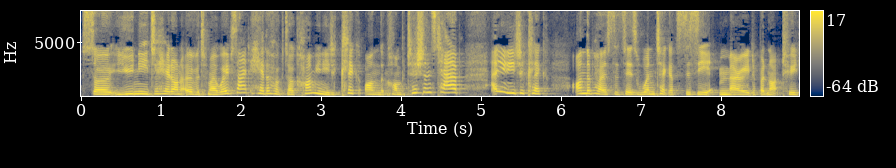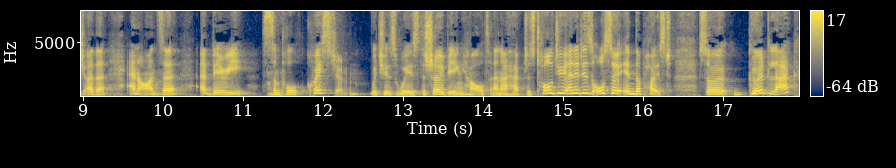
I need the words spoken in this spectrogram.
So you need to head on over to my website, heatherhook.com. You need to click on the competitions tab and you need to click on the post that says win tickets to see married but not to each other and answer a very simple question, which is where's the show being held? And I have just told you, and it is also in the post. So good luck.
